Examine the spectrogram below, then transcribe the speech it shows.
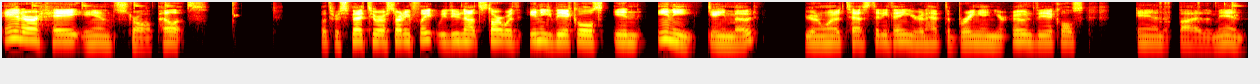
and our hay and straw pellets. With respect to our starting fleet, we do not start with any vehicles in any game mode. You're going to want to test anything, you're going to have to bring in your own vehicles and buy them in.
